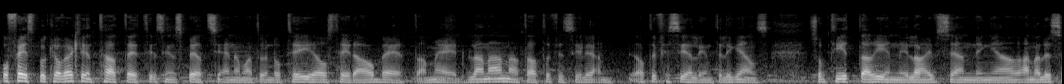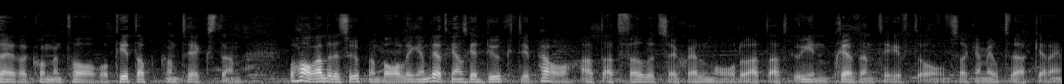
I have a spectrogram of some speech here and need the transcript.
Och Facebook har verkligen tagit det till sin spets genom att under tio års tid arbeta med bland annat artificiell, artificiell intelligens som tittar in i livesändningar, analyserar kommentarer, tittar på kontexten och har alldeles uppenbarligen blivit ganska duktig på att, att förutse självmord och att, att gå in preventivt och försöka motverka det.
